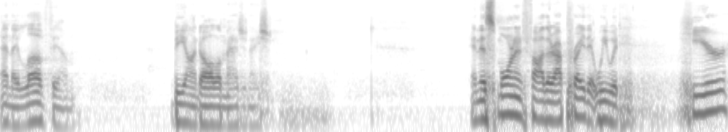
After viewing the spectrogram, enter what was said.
and they love them beyond all imagination. And this morning, Father, I pray that we would hear,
